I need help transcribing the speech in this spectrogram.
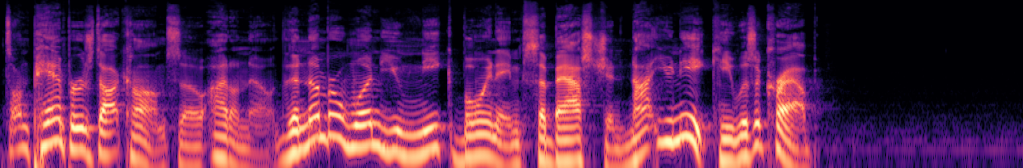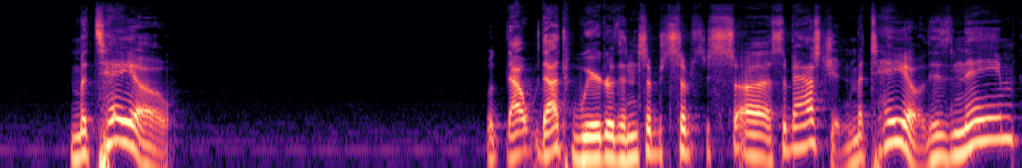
It's on pampers.com, so I don't know. The number one unique boy name, Sebastian. Not unique, he was a crab. Mateo. That, that's weirder than uh, Sebastian. Mateo. His name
